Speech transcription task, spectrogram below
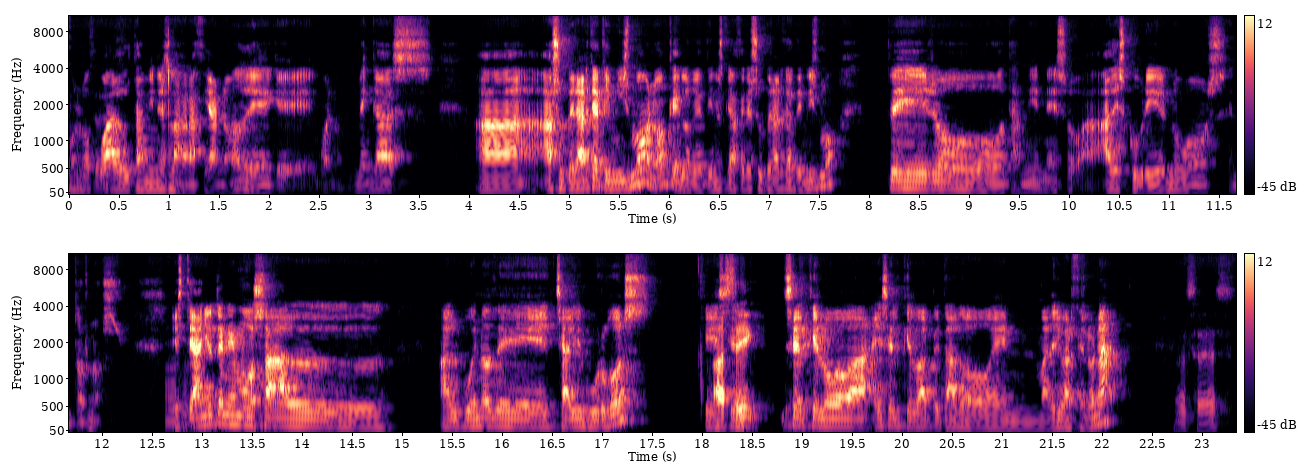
Con lo cual también es la gracia, ¿no? De que, bueno, vengas a, superarte a ti mismo, ¿no? Que lo que tienes que hacer es superarte a ti mismo, pero también eso, a, descubrir nuevos entornos. Este año tenemos al, al bueno de Xavi Burgos, que ah, es, el, que lo es el que lo ha petado en Madrid-Barcelona. Eso es.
